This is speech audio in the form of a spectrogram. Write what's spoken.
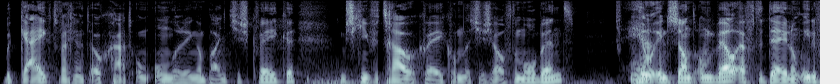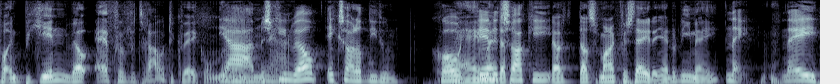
bekijkt, waarin het ook gaat om onderlinge bandjes kweken, misschien vertrouwen kweken omdat je zelf de mol bent. Heel Ja. interessant om wel even te delen, om in ieder geval in het begin wel even vertrouwen te kweken onderling. Ja, misschien Ja. wel. Ik zou dat niet doen. Gewoon Nee, in het dat- zakkie. Dat, dat is Mark Versteden, jij doet niet mee. Nee, nee.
